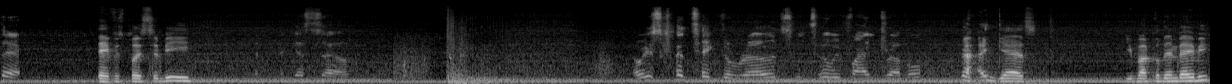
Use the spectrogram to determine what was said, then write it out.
there. Safest place to be. I guess so. Are we just gonna take the roads until we find trouble? I guess. You buckled in, baby?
